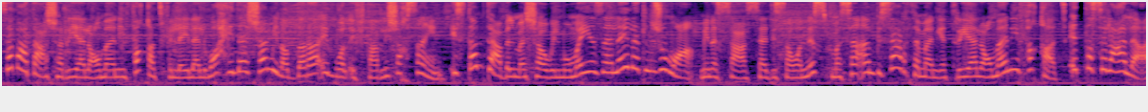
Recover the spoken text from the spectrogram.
17 ريال عماني فقط في الليلة الواحدة شامل الضرائب والإفطار لشخصين. استمتع بالمشاوي المميزة ليلة الجمعة من الساعة السادسة والنصف مساء بسعر 8 ريال عماني فقط. اتصل على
